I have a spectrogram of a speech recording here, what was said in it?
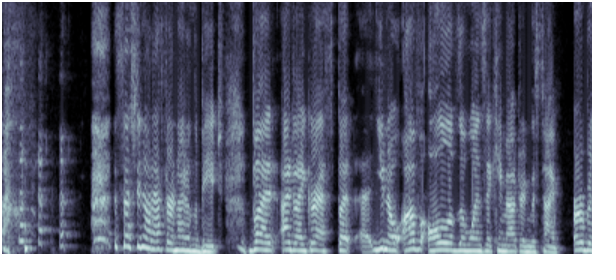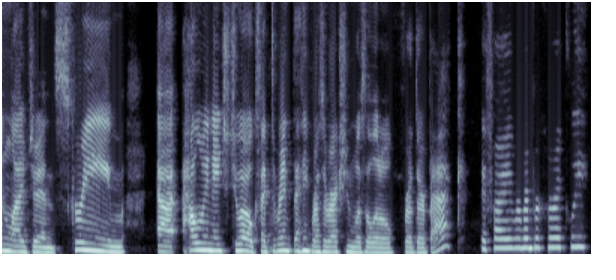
Especially not after a night on the beach. But I digress. But, uh, you know, of all of the ones that came out during this time, Urban Legend, Scream, uh, Halloween H2O, because I, think- I think Resurrection was a little further back. if I remember correctly.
